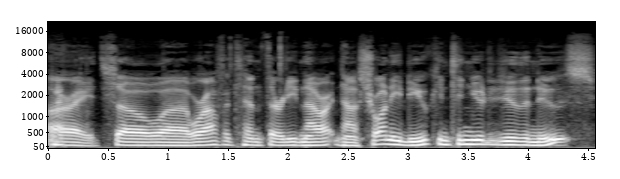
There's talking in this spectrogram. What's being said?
All right, so uh, we're off at ten thirty now. Now, Schwani, do you continue to do the news?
